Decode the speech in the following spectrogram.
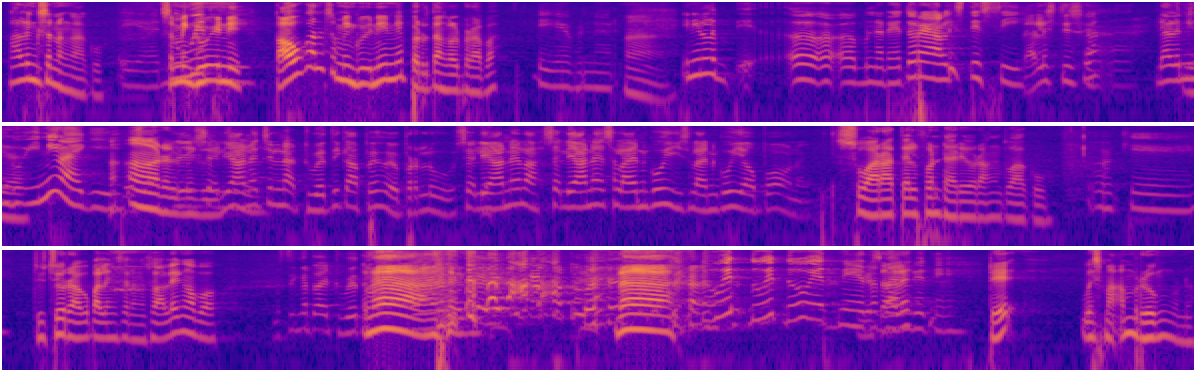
Paling seneng aku. Iya, Seminggu ini. sih. Tahu kan seminggu ini ini baru tanggal berapa? Iya benar. Nah, Ini lebih eh, eh, eh, benarnya itu realistis sih. realistis kan? Eh, Dalam minggu Iya. ini lagi. Heeh, dalam Sik minggu ini. liyane cil nak duit kabeh ya perlu. Sik liyane lah, sik liyane selain kuwi, selain kuwi apa ngono. Suara telepon dari orang tuaku. Oke. Jujur aku paling seneng soalnya ngapa? Mesti ngerti duit. Nah. nah, Duit, duit, duit nih, Ya, teman duit nih. Dek, wis maem rung ngono.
